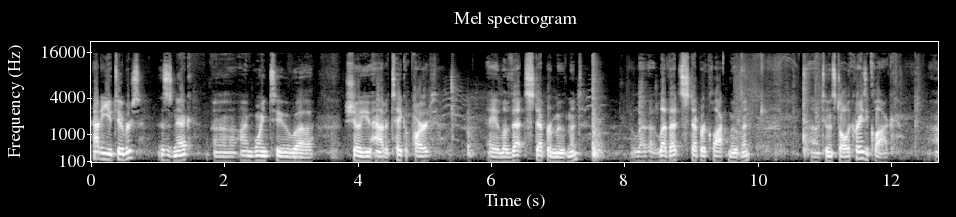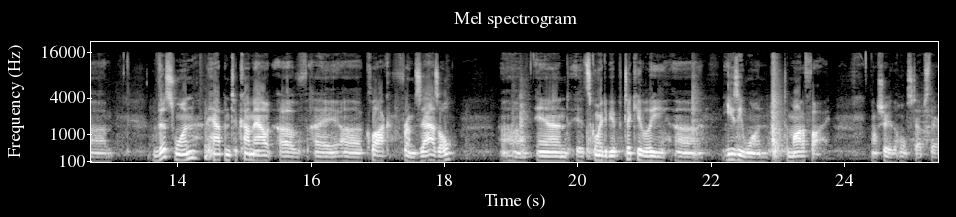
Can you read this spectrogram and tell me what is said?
Howdy YouTubers, this is Nick. Uh, I'm going to uh, show you how to take apart a Lavet stepper movement, a Lavet stepper clock movement, uh, to install a crazy clock. Um, this one happened to come out of a uh, clock from Zazzle, um, and it's going to be a particularly uh, easy one to modify. I'll show you the whole steps there.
